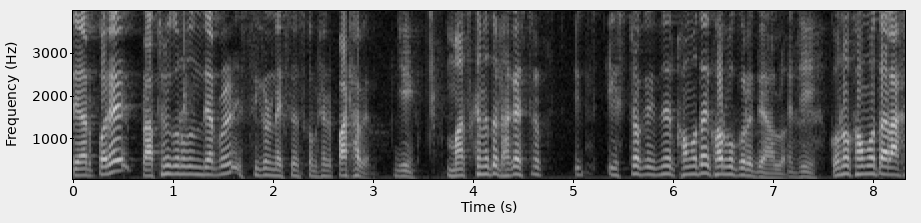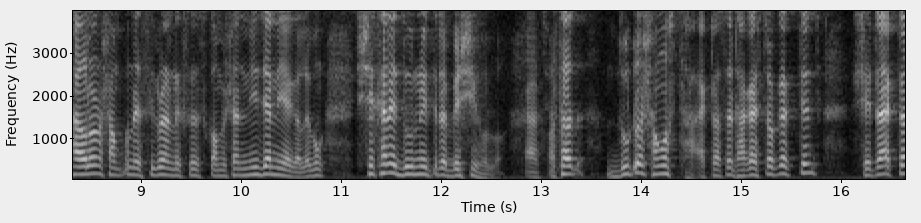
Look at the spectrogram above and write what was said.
দেওয়ার পরে প্রাথমিক অনুমোদন দেওয়ার পরে সিকিউরিটি এক্সচেঞ্জ কমিশনে পাঠাবেন। জি। মাঝখানে তো ঢাকা স্টক স্টক এক্সচেঞ্জের ক্ষমতায় খর্ব করে দেওয়া হলো। কোনো ক্ষমতা রাখা হলো না সম্পূর্ণ সিকিউরিটি এক্সচেঞ্জ কমিশন নিজে নিয়ে গেল এবং সেখানে দুর্নীতিটা বেশি হলো। আচ্ছা। অর্থাৎ দুটো সংস্থা একটা আছে ঢাকা স্টক এক্সচেঞ্জ সেটা একটা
